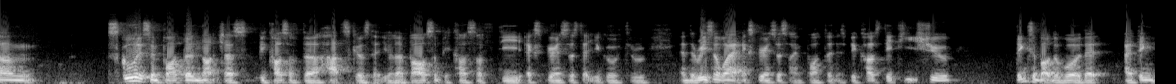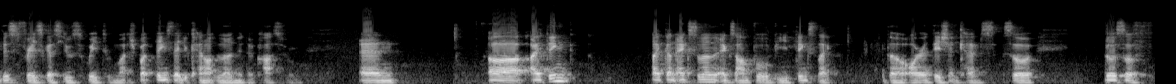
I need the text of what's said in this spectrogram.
um school is important not just because of the hard skills that you learn, but also because of the experiences that you go through. And the reason why experiences are important is because they teach you things about the world that I think this phrase gets used way too much, but things that you cannot learn in the classroom. And uh, I think like an excellent example would be things like the orientation camps. So those of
